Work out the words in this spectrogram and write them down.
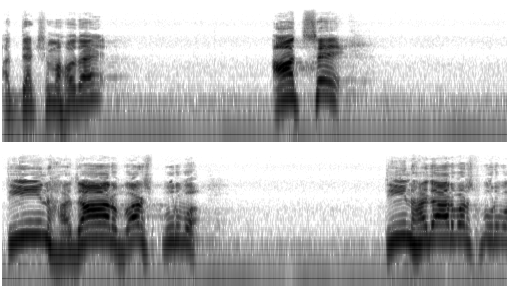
अध्यक्ष महोदय, आज से तीन हज़ार वर्ष पूर्व, तीन हज़ार वर्ष पूर्व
